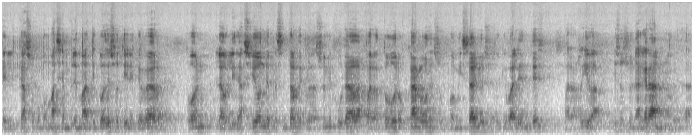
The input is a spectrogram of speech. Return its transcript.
El caso como más emblemático de eso tiene que ver con la obligación de presentar declaraciones juradas para todos los cargos de subcomisarios y sus equivalentes para arriba. Eso es una gran novedad.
